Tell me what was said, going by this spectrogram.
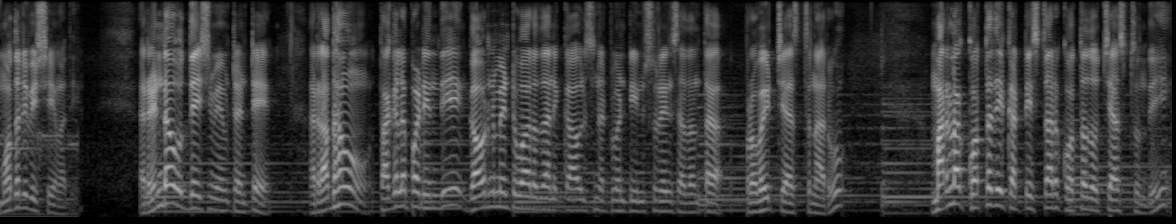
మొదటి విషయం అది. రెండవ ఉద్దేశం ఏమిటంటే రథం తగలపడింది గవర్నమెంట్ వారు దానికి కావాల్సినటువంటి ఇన్సూరెన్స్ అదంతా ప్రొవైడ్ చేస్తున్నారు. మరలా కొత్తది కట్టిస్తారు కొత్తది వచ్చేస్తుంది.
